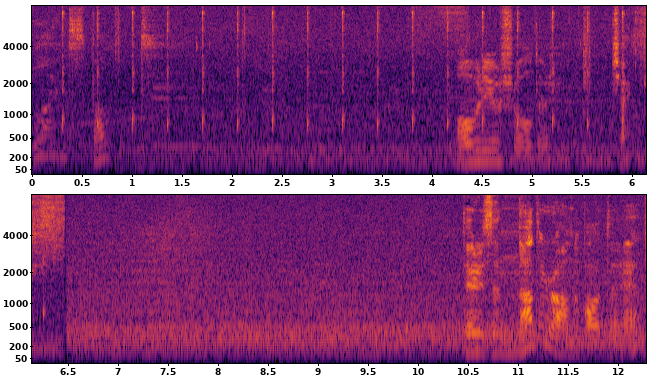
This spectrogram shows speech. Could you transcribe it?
Blind spot. Over your shoulder. Check. There is another roundabout ahead.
